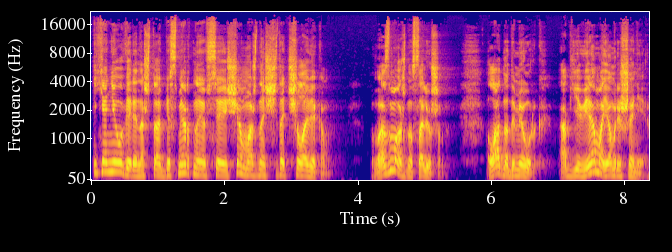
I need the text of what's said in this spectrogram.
Я не уверена, что бессмертную всё ещё можно считать человеком. Возможно, Солюшен. Ладно, Демиург, объяви о моём решении.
